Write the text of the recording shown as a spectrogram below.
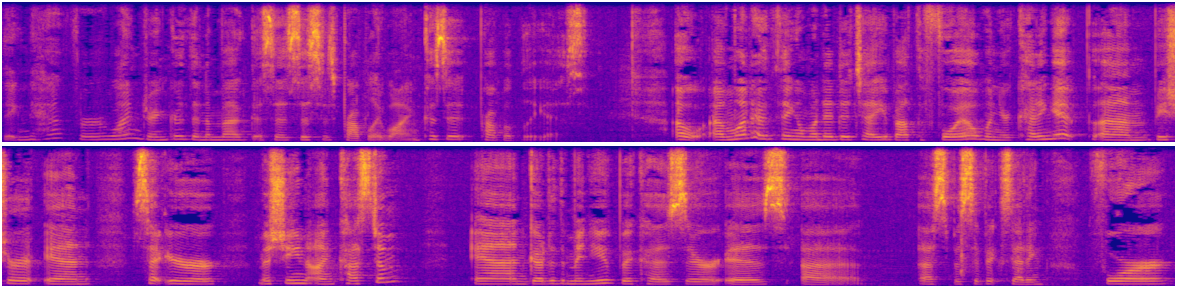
thing to have for a wine drinker than a mug that says this is probably wine, because it probably is. Oh, um, one other thing I wanted to tell you about the foil when you're cutting it, um, be sure and set your machine on custom and go to the menu because there is uh, a specific setting for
